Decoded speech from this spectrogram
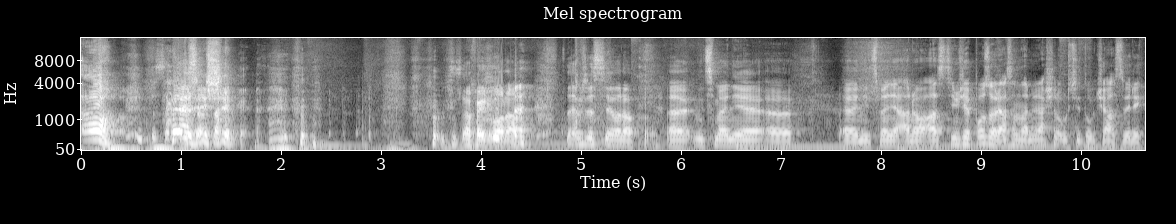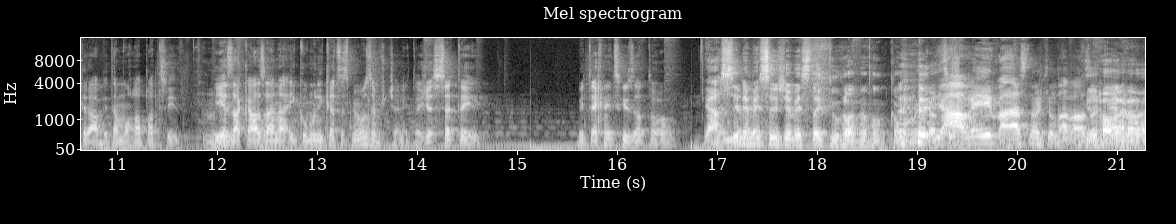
oh, To se ježiši. Zavejď ono. to je přesně ono. E, nicméně, e, nicméně ano, a s tím, že pozor, já jsem tady našel určitou část vědy, která by tam mohla patřit. Mhm. Je zakázána i komunikace s mimozemšťany, takže sety by technicky za to Já si neměly- nemyslím, že myslej tuhle no, komunikaci. Já vím, ale já jsem to chtěl navázat, Jo, jo, jo, jo,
